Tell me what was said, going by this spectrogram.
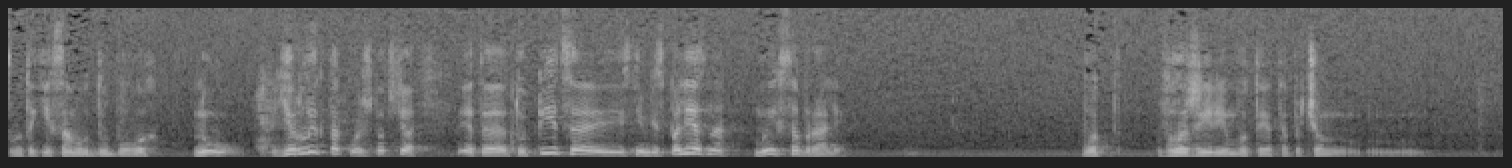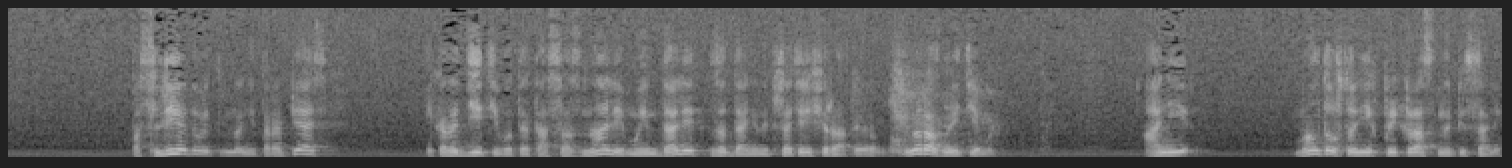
вот таких самых дубовых, ну, ярлык такой, что все, это тупица, и с ним бесполезно, мы их собрали. Вот вложили им вот это, причем последовательно, не торопясь, и когда дети вот это осознали, мы им дали задание написать рефераты на разные темы. Они Мало того, что они их прекрасно написали,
